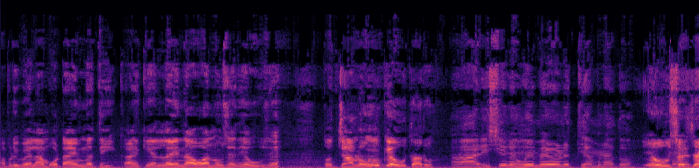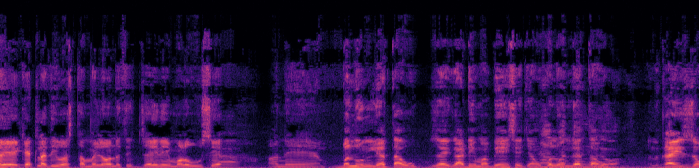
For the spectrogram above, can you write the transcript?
આપણી પાસે લાંબો ટાઈમ નથી કારણ કે લઈને આવવાનું છે ને એવું છે. તો ચાલો હું કેવું તારું? હા ઋષિ ને હું મળ્યો નથી હમણાં તો. એવું છે. જય કેટલા દિવસ તો મળ્યો નથી જયને મળવું છે. અને બલૂન લેતા આવું. જય ગાડીમાં બે છે ત્યાં હું બલૂન લેતા આવું. ગાય જો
